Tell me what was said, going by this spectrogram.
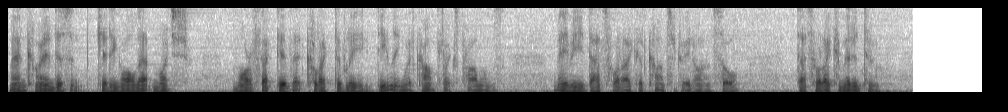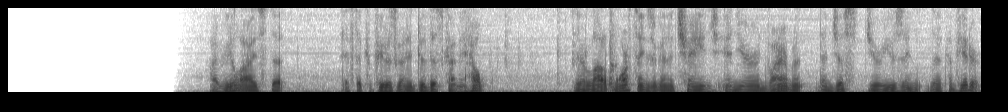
mankind isn't getting all that much more effective at collectively dealing with complex problems. Maybe that's what I could concentrate on. So that's what I committed to. I realized that if the computer is going to do this kind of help, there are a lot more things are going to change in your environment than just you're using the computer.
